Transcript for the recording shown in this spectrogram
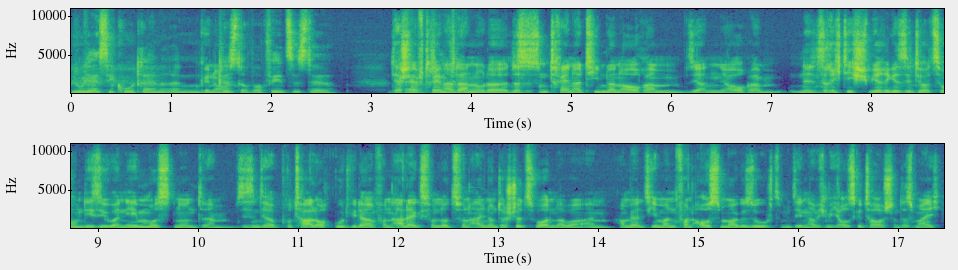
Julia ist die Co-Trainerin, Genau. Christopher Fetz ist der Der Cheftrainer dann oder das ist ein Trainerteam dann auch. Ähm, sie hatten ja auch ähm, eine richtig schwierige Situation, die sie übernehmen mussten und ähm, sie sind ja brutal auch gut wieder von Alex, von Lutz, von allen unterstützt worden, aber ähm, haben ja jetzt jemanden von außen mal gesucht, mit denen habe ich mich ausgetauscht und das mache ich.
